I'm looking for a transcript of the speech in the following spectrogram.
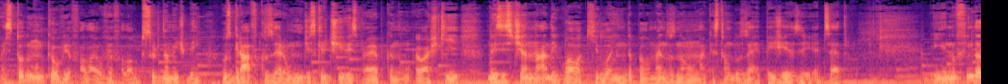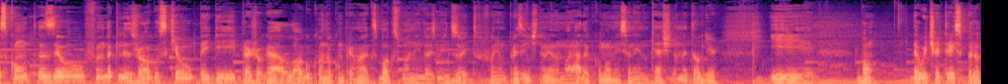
mas todo mundo que eu ouvia falar, eu ouvia falar absurdamente bem. Os gráficos eram indescritíveis para a época, não, eu acho que não existia nada igual aquilo ainda, pelo menos não na questão dos RPGs e etc. E no fim das contas, eu foi um daqueles jogos que eu peguei para jogar logo quando eu comprei meu Xbox One em 2018. Foi um presente da minha namorada, como eu mencionei no cast do Metal Gear. E bom, The Witcher 3 superou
